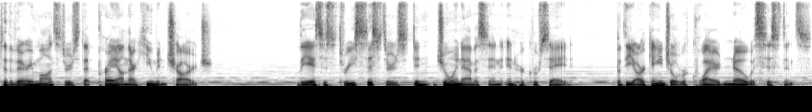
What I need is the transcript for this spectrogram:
to the very monsters that prey on their human charge. Liesa's three sisters didn't join Avacyn in her crusade, but the Archangel required no assistance.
